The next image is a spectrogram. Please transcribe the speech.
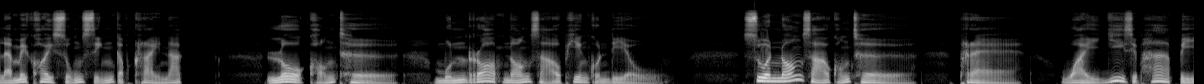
และไม่ค่อยสูงสิงกับใครนัก โลกของเธอ หมุนรอบน้องสาวเพียงคนเดียว ส่วนน้องสาวของเธอ แพร วัย 25 ปี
